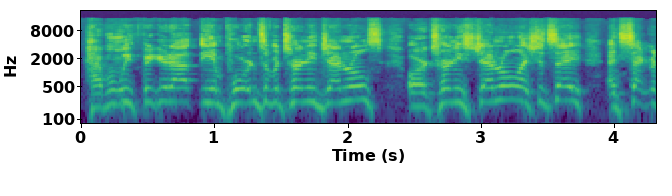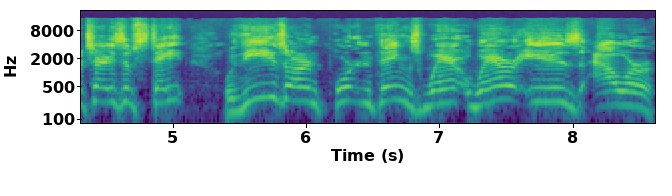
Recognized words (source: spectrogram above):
Haven't we figured out the importance of attorney generals or attorneys general, I should say, and secretaries of state? Well, these are important things. Where where is our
